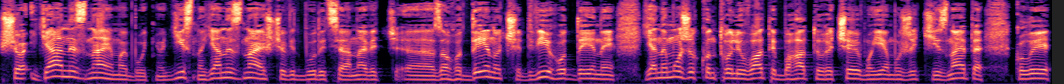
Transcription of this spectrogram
що я не знаю майбутнього. Дійсно, я не знаю, що відбудеться навіть е, за годину чи дві години. Я не можу контролювати багато речей в моєму житті. Знаєте, коли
